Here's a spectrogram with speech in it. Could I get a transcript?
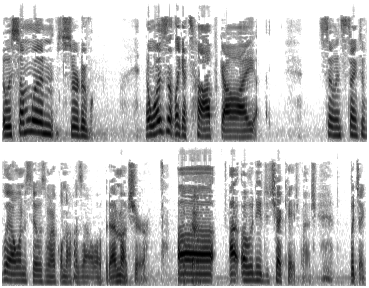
it was someone sort of. It wasn't like a top guy. So instinctively, I want to say it was Michael Nakazawa, but I'm not sure. Uh, I, I would need to check Cagematch, which I,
